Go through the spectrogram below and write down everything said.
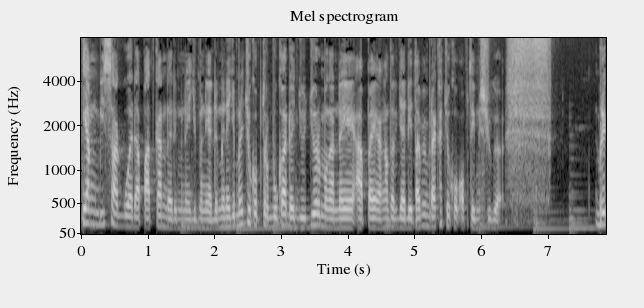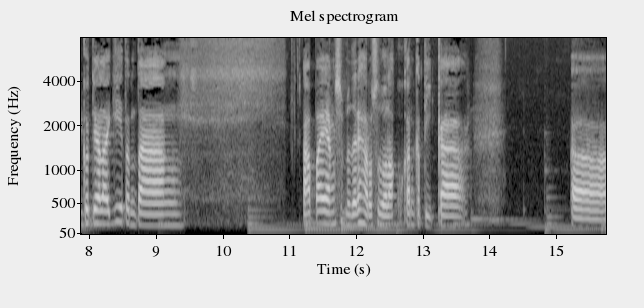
yang bisa gue dapatkan dari manajemennya. Dan manajemennya cukup terbuka dan jujur mengenai apa yang akan terjadi tapi mereka cukup optimis juga. Berikutnya lagi tentang apa yang sebenarnya harus lo lakukan ketika uh,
